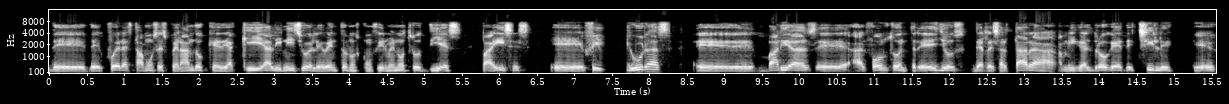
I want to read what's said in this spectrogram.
de, fuera estamos esperando que de aquí al inicio del evento nos confirmen otros 10 países. figuras eh, varias, eh, Alfonso, entre ellos, de resaltar a Miguel Droguet de Chile, eh,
